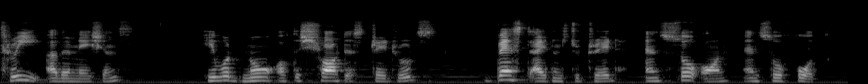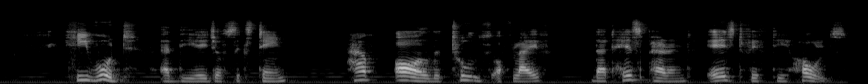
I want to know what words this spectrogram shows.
three other nations, he would know of the shortest trade routes, best items to trade, and so on and so forth. He would, at the age of sixteen, have all the tools of life that his parent, aged fifty, holds.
